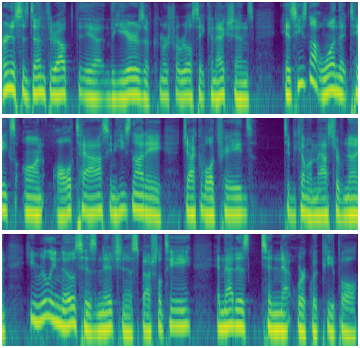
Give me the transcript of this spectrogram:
Ernest has done throughout the uh, the years of commercial real estate connections is he's not one that takes on all tasks, and he's not a jack of all trades to become a master of none. He really knows his niche and his specialty, and that is to network with people.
